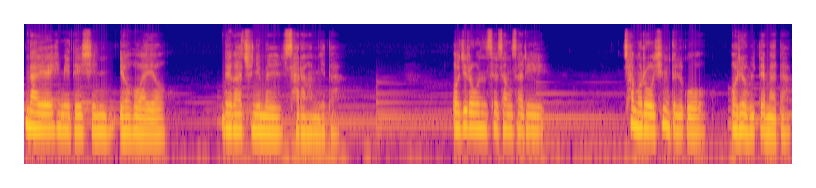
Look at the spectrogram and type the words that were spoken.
나의 힘이 되신 여호와여, 내가 주님을 사랑합니다. 어지러운 세상살이 참으로 힘들고 어려울 때마다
